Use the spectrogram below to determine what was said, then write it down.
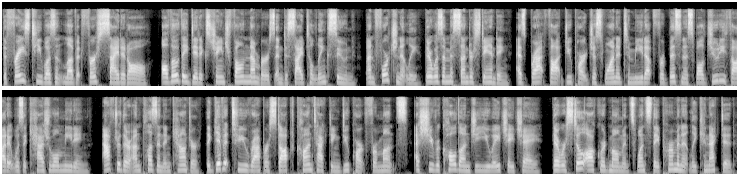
The phrase T wasn't love at first sight at all although they did exchange phone numbers and decide to link soon. Unfortunately, there was a misunderstanding, as Brat thought Dupart just wanted to meet up for business while Judy thought it was a casual meeting. After their unpleasant encounter, the Give It To You rapper stopped contacting Dupart for months, as she recalled on GUHHA. There were still awkward moments once they permanently connected,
